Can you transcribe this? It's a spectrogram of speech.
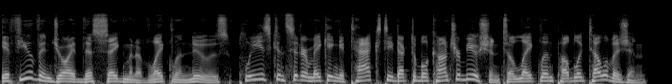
If you've enjoyed this segment of Lakeland News, please consider making a tax-deductible contribution to Lakeland Public Television.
